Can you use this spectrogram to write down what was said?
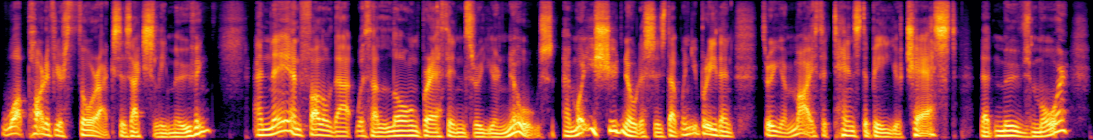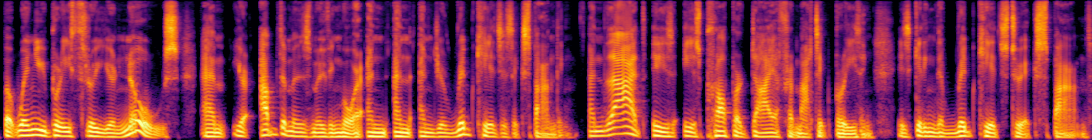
what part of your thorax is actually moving. And then follow that with a long breath in through your nose. And what you should notice is that when you breathe in through your mouth, it tends to be your chest that moves more. But when you breathe through your nose, um, your abdomen is moving more and, and, and your rib cage is expanding. And that is, is proper diaphragmatic breathing, is getting the rib cage to expand.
